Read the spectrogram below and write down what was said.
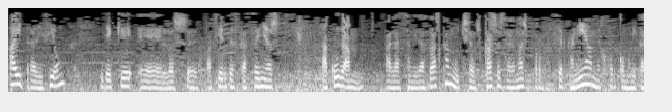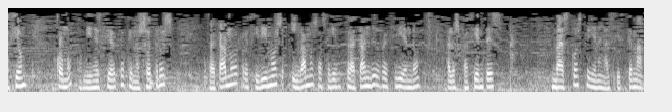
hay tradición de que eh, los eh, pacientes caceños acudan a la sanidad vasca, en muchos casos además por cercanía, mejor comunicación, como también es cierto que nosotros tratamos, recibimos y vamos a seguir tratando y recibiendo a los pacientes vascos que vienen al sistema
